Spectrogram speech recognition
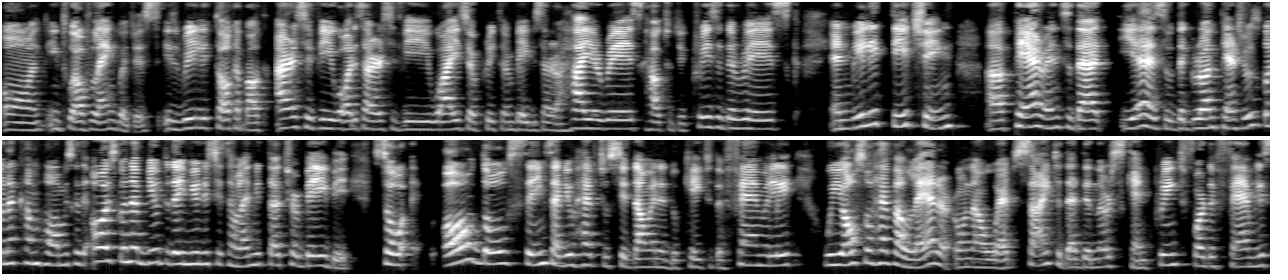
on in 12 languages. It really talk about RSV, what is RSV, why is your preterm babies are a higher risk, how to decrease the risk, and really teaching uh, parents that yes, the grandparents who's going to come home is to, oh, it's to build the immune system. Let me touch your baby. So all those things that you have to sit down and educate the family. We also have a letter on our website that the nurse can print for the families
